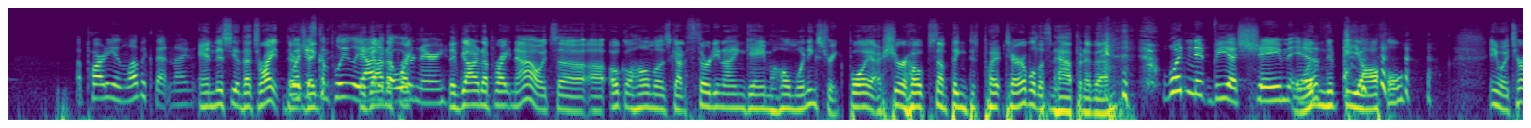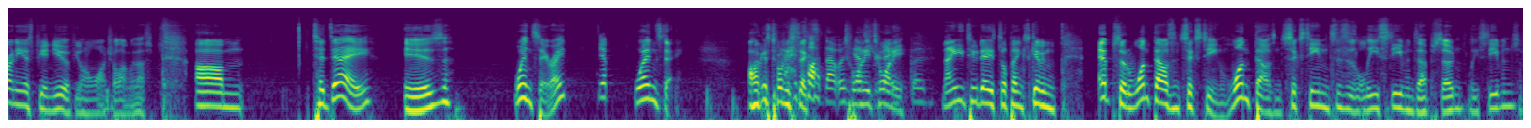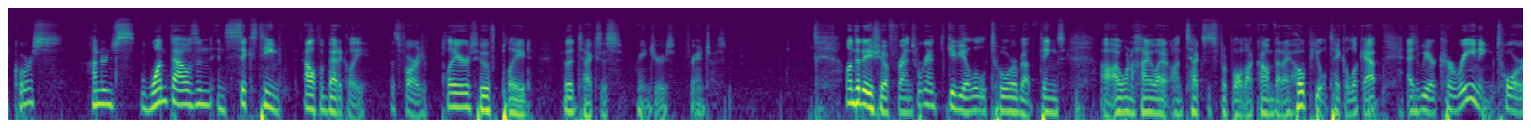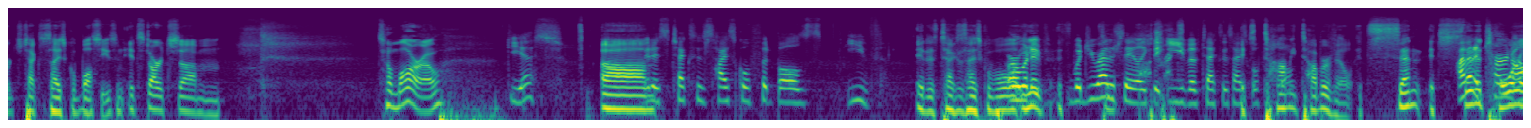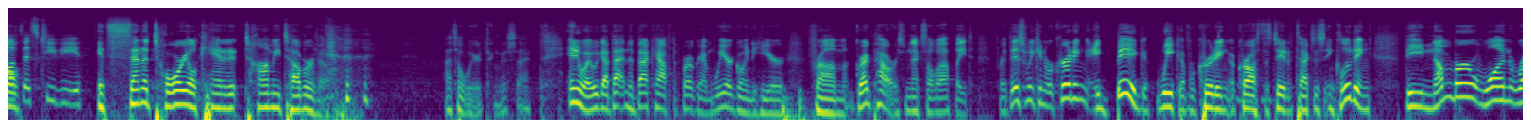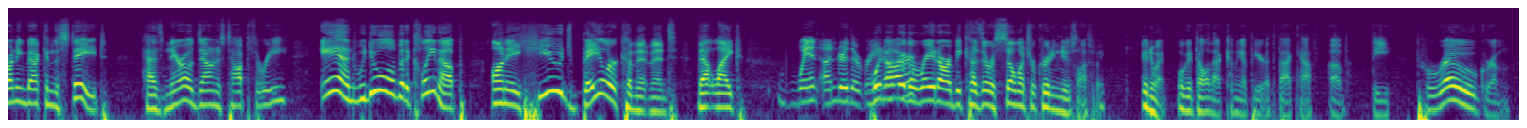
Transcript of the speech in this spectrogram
a party in Lubbock that night. And this, yeah, that's right. They're- Which is they- completely they out got of the up right- ordinary. they've got it up right now. It's uh, uh, Oklahoma's got a 39 game home winning streak. Boy, I sure hope something terrible doesn't happen to them. Wouldn't it be a shame if? Wouldn't it be awful? anyway, turn on ESPNU if you want to watch along with us. Um, today is Wednesday, right? Yep. Wednesday, August 26th, thought that was 2020. yesterday, 92 days till Thanksgiving. Episode 1016. 1016. This is Lee Stevens' episode. Lee Stevens, of course. 100, 1016th alphabetically as far as players who have played for the Texas Rangers franchise. On today's show, friends, we're going to give you a little tour about things uh, I want to highlight on TexasFootball.com that I hope you'll take a look at as we are careening towards Texas high school ball season. It starts um, tomorrow. Yes. Um, it is Texas high school football's eve. It is Texas high school ball or would eve. it? Would you rather it's- say like oh, the eve of Texas high school? It's school Tommy? Tuberville. It's sen- It's I'm gonna turn off this TV. It's senatorial candidate Tommy Tuberville. That's a weird thing to say. Anyway, we got that in the back half of the program. We are going to hear from Greg Powers, Next Level Athlete, for this week in recruiting, a big week of recruiting across the state of Texas, including the number one running back in the state has narrowed down his top three, and we do a little bit of cleanup on a huge Baylor commitment that like Went under the radar. went under the radar because there was so much recruiting news last week. Anyway, we'll get to all that coming up here at the back half of the program.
